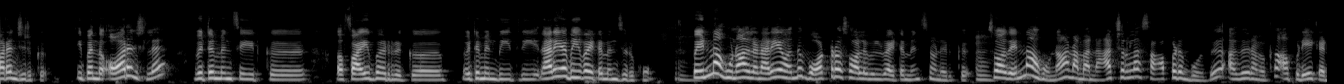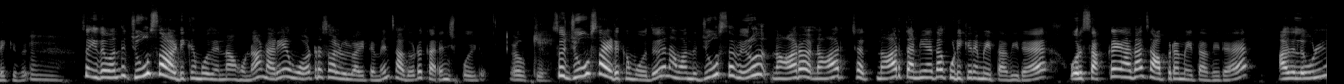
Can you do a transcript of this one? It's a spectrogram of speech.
ஆரஞ்சு இருக்குது இப்போ இந்த ஆரஞ்சில் விட்டமின் சி இருக்குது ஃபைபர் இருக்குது விட்டமின் பி த்ரீ நிறைய பி வைட்டமின்ஸ் இருக்கும். இப்போ என்ன ஆகும்னா அதில் நிறைய வந்து வாட்டர் சாலபிள் வைட்டமின்ஸ் ஒன்று இருக்குது ம். ஸோ அது என்ன ஆகும்னா நம்ம நேச்சுரலாக சாப்பிடும்போது அது நமக்கு அப்படியே கிடைக்குது. ஸோ இதை வந்து ஜூஸாக அடிக்கும் போது என்ன ஆகும்னா நிறைய வாட்டர் சால்வல் வைட்டமின்ஸ் அதோட கரைஞ்சு போயிடும். ஓகே. ஸோ ஜூஸாக எடுக்கும்போது நம்ம அந்த ஜூஸை வெறும் நார நார் சத் நார் தண்ணியாக தான் குடிக்கிறோமே தவிர ஒரு சக்கையாக தான் சாப்பிட்றோமே தவிர அதில் உள்ள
